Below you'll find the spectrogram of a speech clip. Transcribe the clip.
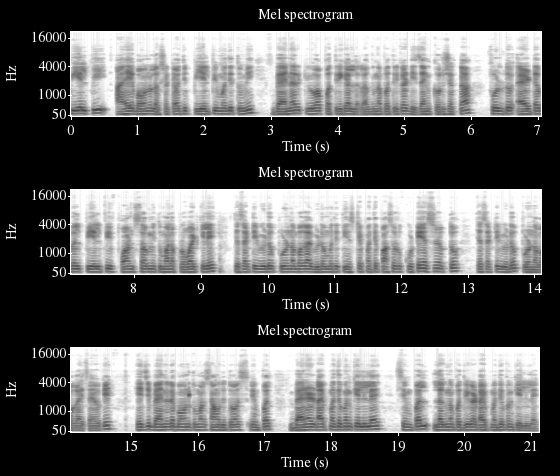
पी एल पी आहे भावनो लक्षात ठेवा. ती पी एल पीमध्ये तुम्ही बॅनर किंवा पत्रिका लग्नपत्रिका डिझाईन करू शकता. Full to editable P L P फॉन्टसह मी तुम्हाला प्रोव्हाइड केले. त्यासाठी व्हिडिओ पूर्ण बघा. व्हिडिओमध्ये तीन स्टेपमध्ये पासवर्ड कुठे असू शकतो. त्यासाठी व्हिडिओ पूर्ण बघायचा आहे ओके हे जे बॅनर आहे भावनो तुम्हाला सांगू देतो. सिंपल बॅनर टाईपमध्ये पण केलेलं आहे. सिंपल लग्नपत्रिका टाईपमध्ये पण केलेलं आहे.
